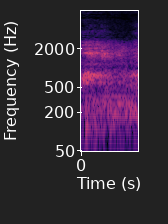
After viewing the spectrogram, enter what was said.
Yeah.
